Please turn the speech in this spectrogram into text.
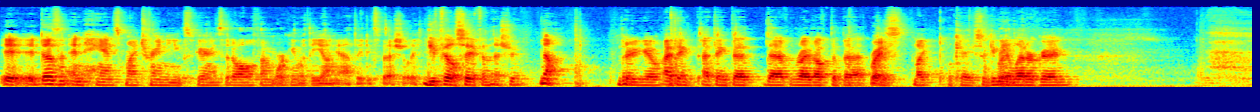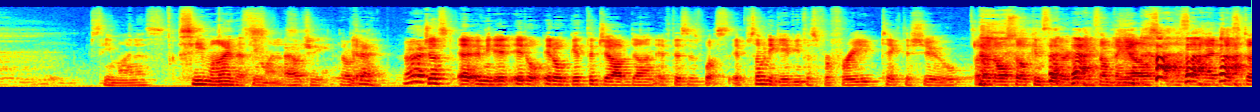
it, it doesn't enhance my training experience at all if I'm working with a young athlete, especially. Do you feel safe in that shoe? No. There you go. I think I think that that right off the bat, Right. is like okay. So give me a letter grade. C minus. C minus. C minus. Ouchie. Okay. All right. Just, I mean, it, it'll it'll get the job done. If this is what if somebody gave you this for free, take the shoe. But I'd also consider getting something else on the side just to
